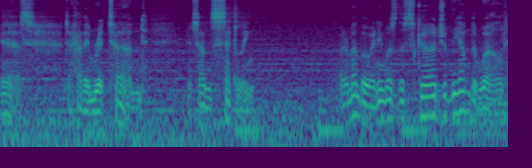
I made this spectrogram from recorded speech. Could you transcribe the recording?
Yes, to have him returned, it's unsettling. I remember when he was the scourge of the underworld.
